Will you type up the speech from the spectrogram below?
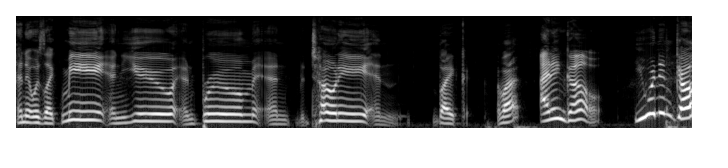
and it was like me and you and Broom and Tony and like, what? I didn't go. You wouldn't go?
